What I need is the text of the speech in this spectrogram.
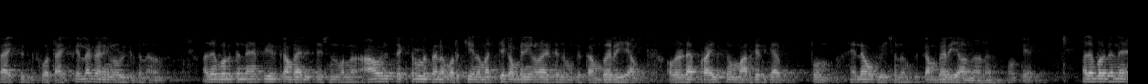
tax before tax എല്ലാ കാര്യങ്ങളും കിട്ടുന്നതാണ്. അതേപോലെ തന്നെ പിയർ കമ്പാരിസേഷൻ എന്ന് പറഞ്ഞാൽ ആ ഒരു സെക്ടറിൽ തന്നെ വർക്ക് ചെയ്യുന്ന മറ്റ് കമ്പനികളായിട്ട് നമുക്ക് കമ്പയർ ചെയ്യാം. അവരുടെ പ്രൈസും മാർക്കറ്റ് ക്യാപ്പും എല്ലാം ഉപയോഗിച്ച് നമുക്ക് കമ്പയർ ചെയ്യാവുന്നതാണ്. ഓക്കെ അതേപോലെ തന്നെ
